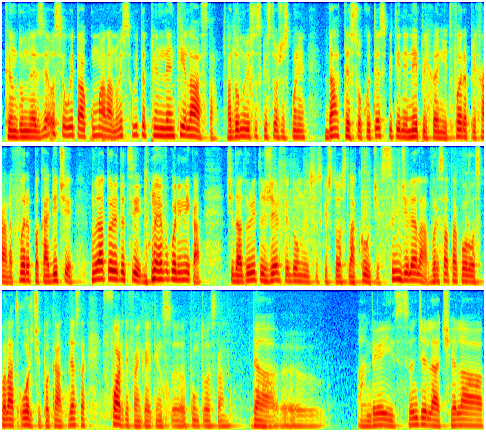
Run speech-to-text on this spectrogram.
Când Dumnezeu se uită acum la noi, se uită prin lentila asta a Domnului Isus Hristos și spune, da, te socutesc pe tine neprihănit, fără prihană, fără păcat. De ce? Nu datorită ție, nu ai făcut nimica, ci datorită jertfei Domnului Isus Hristos la cruce. Sângele la vărsat acolo, spălat orice păcat. De asta e foarte fain că ai atins uh, punctul ăsta. Da, uh, Andrei, sângele acela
